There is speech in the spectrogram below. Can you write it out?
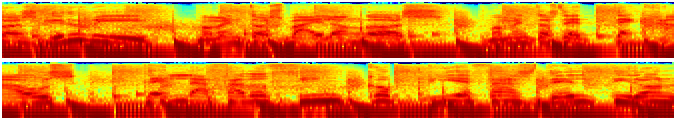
Momentos groovy, momentos bailongos, momentos de tech house. Te he enlazado cinco piezas del tirón.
